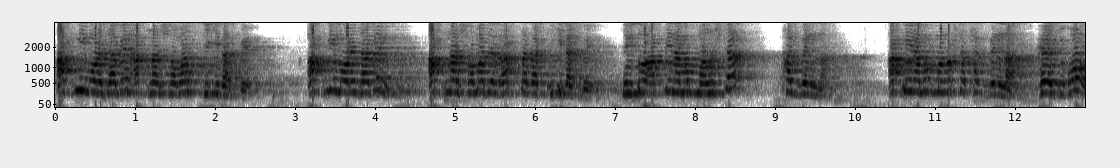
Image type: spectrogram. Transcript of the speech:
আপনি মরে যাবেন, আপনার সমাজ ঠিকই থাকবে। আপনি মরে যাবেন, আপনার সমাজের রাস্তাঘাট ঠিকই থাকবে। কিন্তু আপনি নামক মানুষটা থাকবেন না। আপনি নামক মানুষটা থাকবেন না। হে যুবক,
